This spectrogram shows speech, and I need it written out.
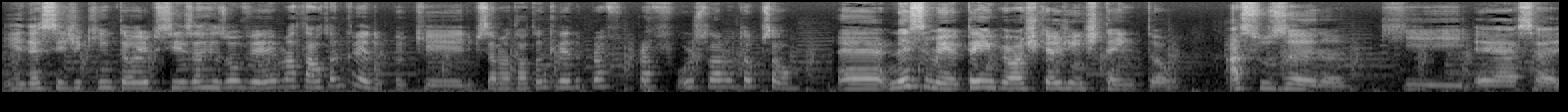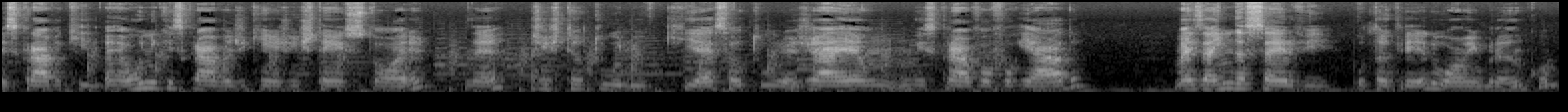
E decide que então ele precisa resolver matar o Tancredo, porque ele precisa matar o Tancredo pra, pra Úrsula não ter opção. É, nesse meio tempo, eu acho que a gente tem então a Susana, que é essa escrava que é a única escrava de quem a gente tem a história. né? A gente tem o Túlio, que a essa altura já é um, um escravo alforriado, mas ainda serve o Tancredo, o homem branco.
